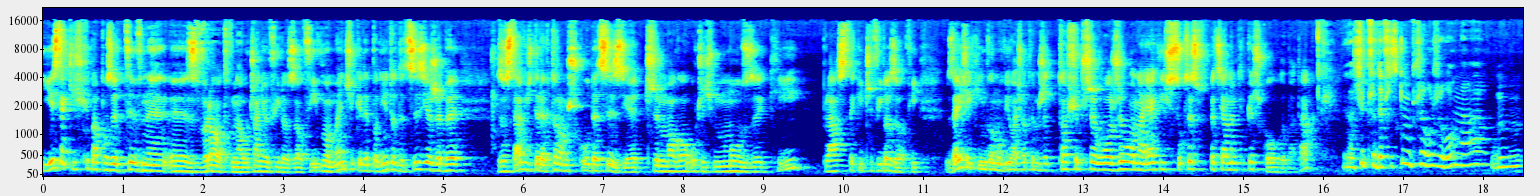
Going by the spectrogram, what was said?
jest jakiś chyba pozytywny y, zwrot w nauczaniu filozofii w momencie, kiedy podjęto decyzję, żeby zostawić dyrektorom szkół decyzję, czy mogą uczyć muzyki, plastyki czy filozofii. Zdaje się, Kingo, mówiłaś o tym, że to się przełożyło na jakiś sukces w specjalnym typie szkół chyba, tak? Znaczy przede wszystkim przełożyło na, mm,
